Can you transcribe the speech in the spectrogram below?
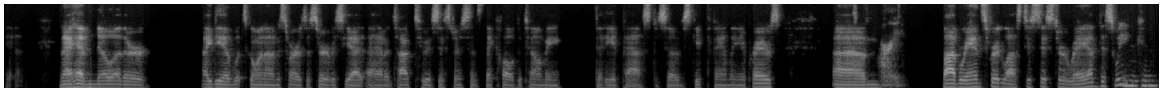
yeah. And I have no other idea of what's going on as far as the service yet. I haven't talked to his sister since they called to tell me that he had passed. So just keep the family in your prayers. Um, Sorry. Bob Ransford lost his sister Rhea this week, Mhm.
